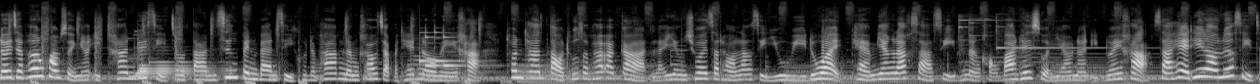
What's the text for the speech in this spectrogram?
โดยจะเพิ่มความสวยงามอีกขั้นด้วยสีโจตัน ซึ่งเป็นแบรนด์สีคุณภาพนำเข้าจากประเทศนอร์เวย์ค่ะ ทนทานต่อทุกสภาพอากาศ และยังช่วยสะท้อนรังสี UV ด้วย แถมยังรักษาสีผนังของบ้านให้สวยยาวนานอีกด้วยค่ะ สาเหตุที่เราเลือกสีโจ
